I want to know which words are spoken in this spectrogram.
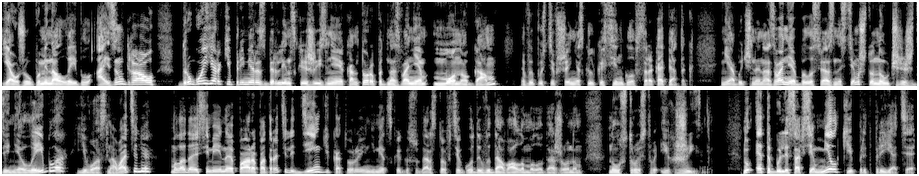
Я уже упоминал лейбл Айзенграу. Другой яркий пример из берлинской жизни — контора под названием Monogam, выпустившая несколько синглов сорокопяток. Необычное название было связано с тем, что на учреждение лейбла его основатели, молодая семейная пара, потратили деньги, которые немецкое государство в те годы выдавало молодоженам на устройство их жизни. Ну, это были совсем мелкие предприятия.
